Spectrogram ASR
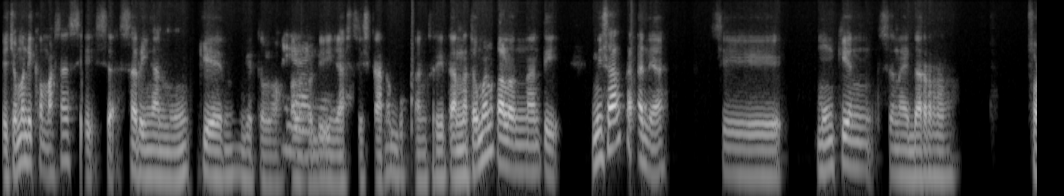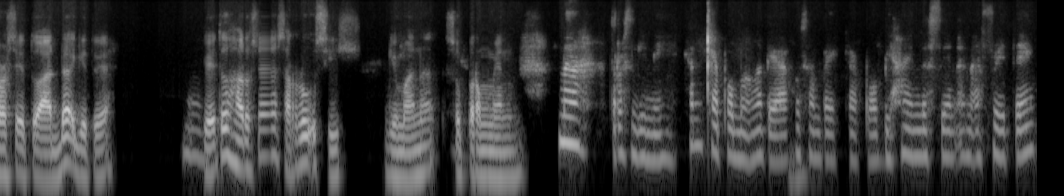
ya cuma dikemasnya sih seringan mungkin gitu loh yeah, kalau yeah. di iya. Injustice karena bukan cerita. Nah cuman kalau nanti misalkan ya si mungkin Snyder Force itu ada gitu ya, hmm. ya itu harusnya seru sih gimana Superman. Nah terus gini kan kepo banget ya aku sampai kepo behind the scene and everything.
